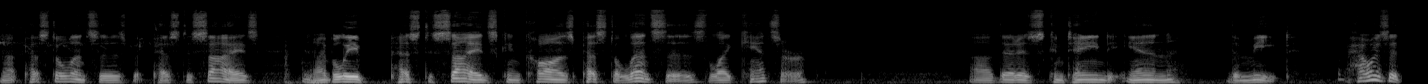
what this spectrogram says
not pestilences, but pesticides. And I believe pesticides can cause pestilences like cancer uh, that is contained in the meat. How is it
